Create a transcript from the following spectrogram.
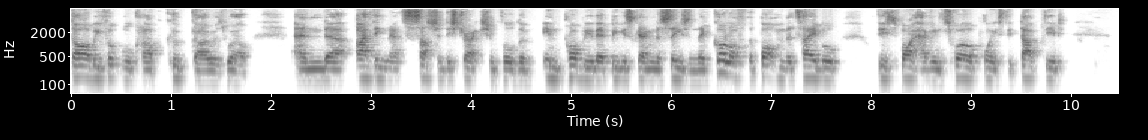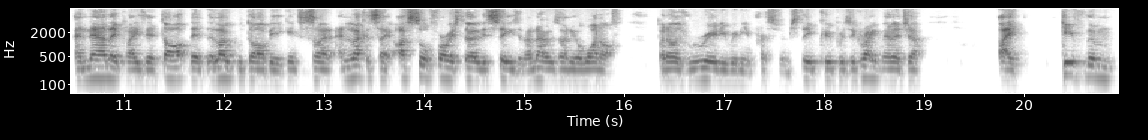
Derby Football Club could go as well. And uh, I think that's such a distraction for them in probably their biggest game of the season. They've got off the bottom of the table despite having 12 points deducted. And now they play their, their, their local derby against the side. And like I say, I saw Forest earlier this season. I know it was only a one off, but I was really, really impressed with him. Steve Cooper is a great manager. I give them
